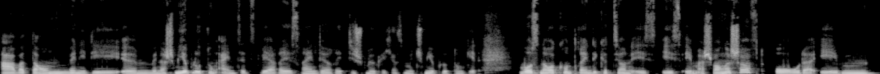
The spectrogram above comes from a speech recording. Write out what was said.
Aber dann, wenn ich die, ähm, wenn eine Schmierblutung einsetzt, wäre es rein theoretisch möglich, also mit Schmierblutung geht. Was noch eine Kontraindikation ist, ist eben eine Schwangerschaft oder eben,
